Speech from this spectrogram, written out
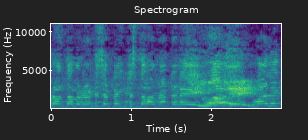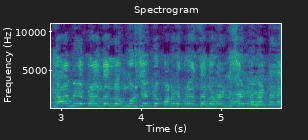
ప్రాంతాల్లో రెండు సెంట్లు ఇంటి స్థలం వెంటనే. ఇవ్వాలి. గ్రామీణ ప్రాంతాల్లో మూడు సెంట్లు పట్టణ ప్రాంతాల్లో రెండు సెంట్లు వెంటనే.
